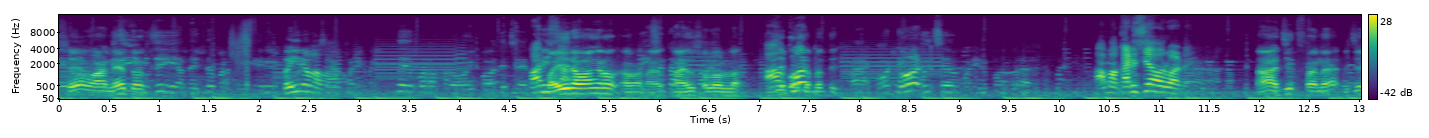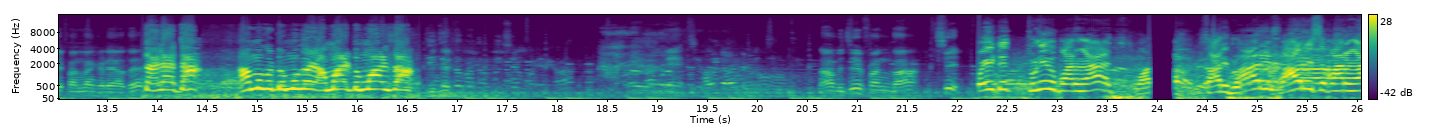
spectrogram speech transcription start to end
சேவ் நேத்து ஒரு- ஆ, நான் நான் எதுவும் சொல்லல விஜய் படத்தை. பத்தி. ஆமா கடைசியா வருவானே. நான் அஜித் ஃபேனு விஜய் ஃபேன்லாம் கிடையாது. தலை தான். அமுக்கு டுமுக்கு அமால் டுமால் தான். நான் விஜய் ஃபேன் தான். சி போயிட்டு துணிவு பாருங்க. சாரி ப்ரோ வாரிசு பாருங்க.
